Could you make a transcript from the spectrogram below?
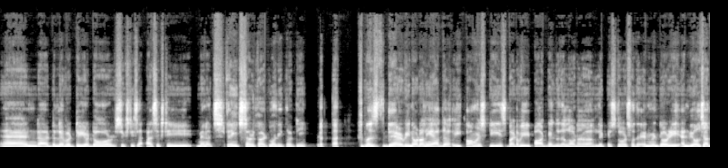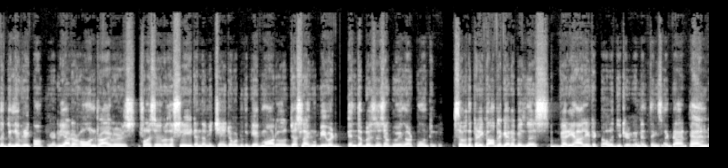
and uh, delivered to your door 60, uh, 60 minutes. Page circa 2013. It was there. We not only had the e-commerce piece, but we partnered with a lot of liquor stores for the inventory, and we also had the delivery component. We had our own drivers. First, it was a fleet, and then we changed over to the gig model. Just like we were in the business of doing our own thing. So it was a pretty complicated business, very highly technology driven, and things like that. And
